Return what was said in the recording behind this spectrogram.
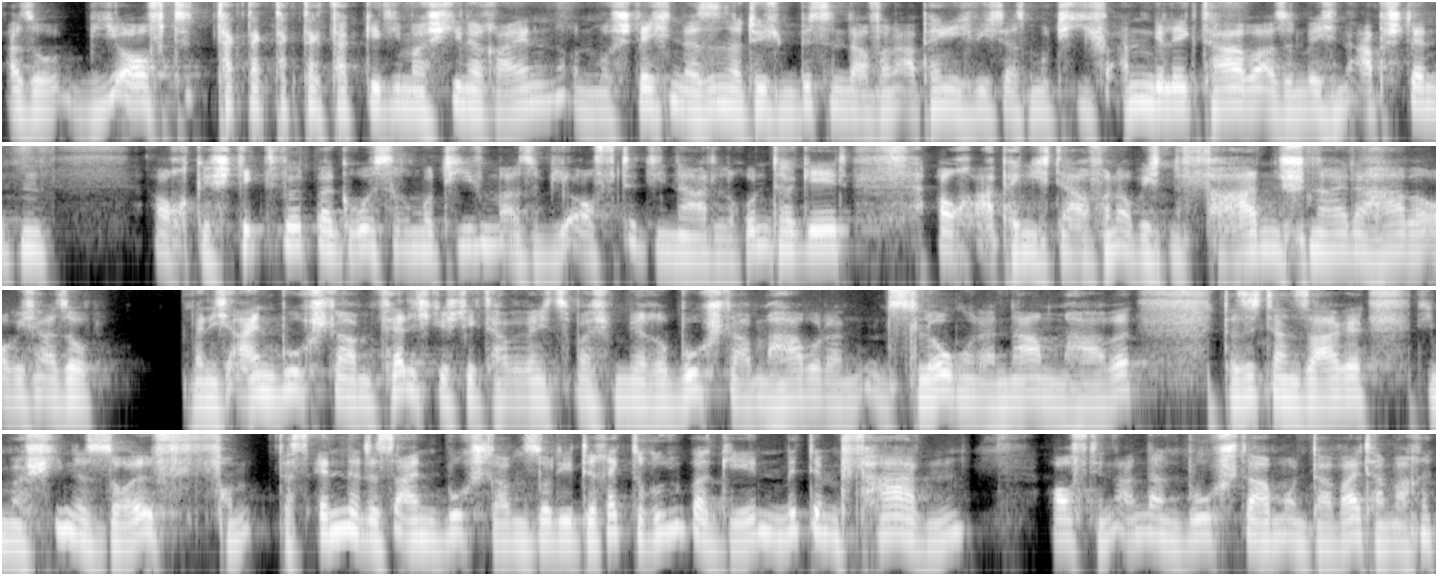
Also wie oft, tak, tak, tak, tak, tak, geht die Maschine rein und muss stechen. Das ist natürlich ein bisschen davon abhängig, wie ich das Motiv angelegt habe, also in welchen Abständen auch gestickt wird bei größeren Motiven, also wie oft die Nadel runtergeht. Auch abhängig davon, ob ich einen Fadenschneider habe, ob ich also wenn ich einen Buchstaben fertig gestickt habe, wenn ich zum Beispiel mehrere Buchstaben habe oder einen Slogan oder einen Namen habe, dass ich dann sage, die Maschine soll vom, das Ende des einen Buchstabens soll die direkt rübergehen mit dem Faden auf den anderen Buchstaben und da weitermachen,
